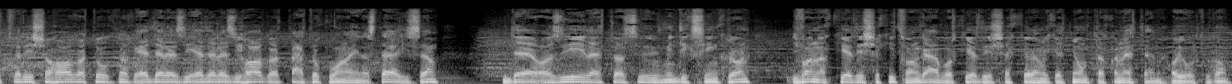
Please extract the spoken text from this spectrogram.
átverés a hallgatóknak, edelezi, edelezi, hallgattátok volna, én azt elhiszem, de az élet az mindig szinkron. így vannak kérdések, itt van Gábor kérdésekkel, amiket nyomtak a neten, ha jól tudom.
